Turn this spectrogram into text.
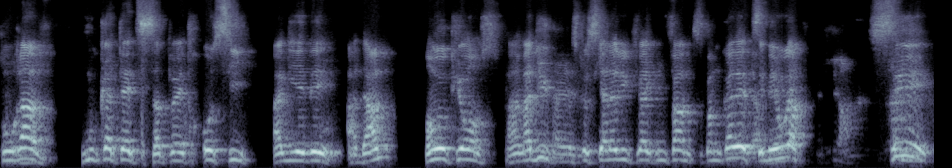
pour Rav, Moukatetz, ça peut être aussi Aliédé Adam. En l'occurrence, un adulte, parce que s'il y a un adulte qui va avec une femme, c'est pas Moukatetz, c'est Béoula. C'est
